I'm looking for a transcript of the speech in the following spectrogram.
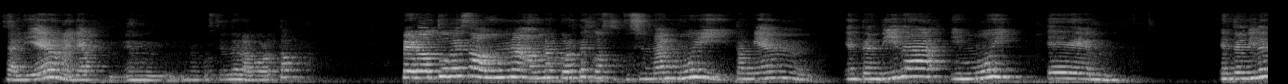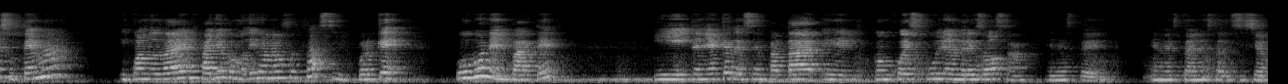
salieron allá en la cuestión del aborto, pero tú ves a una, a una corte constitucional muy también entendida y muy eh, entendida en su tema y cuando da el fallo, como digo, no fue fácil, porque hubo un empate y tenía que desempatar con juez Julio Andrés Osa en, este, en, esta, en esta decisión.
